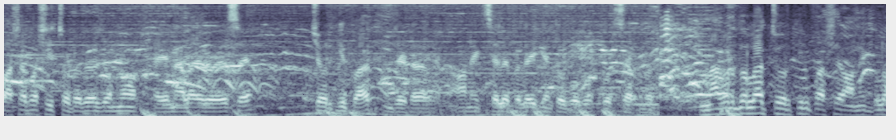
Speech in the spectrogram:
পাশাপাশি ছোটদের জন্য এই মেলায় রয়েছে চর্কি পার্ক, যেটা অনেক ছেলেপেলেই কিন্তু উপভোগ করছে আপনার। নাগরদোলার চরকির পাশে অনেকগুলো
